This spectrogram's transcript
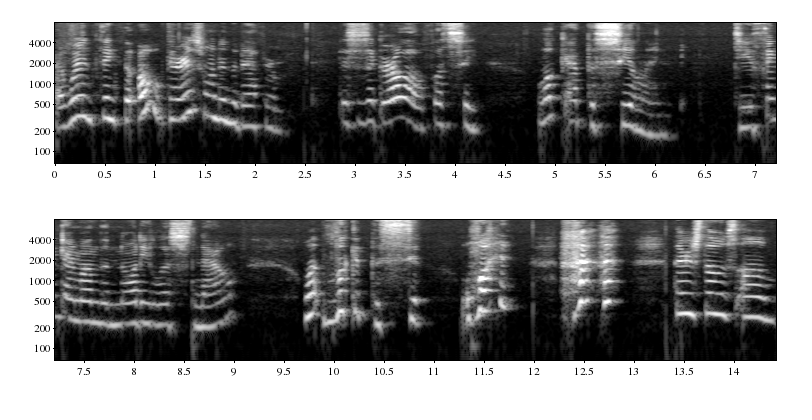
I wouldn't think that, oh, there is one in the bathroom. This is a girl elf, let's see. Look at the ceiling. Do you think I'm on the naughty list now? What? Look at the ceiling. What? There's those, um,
